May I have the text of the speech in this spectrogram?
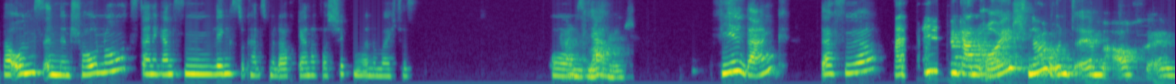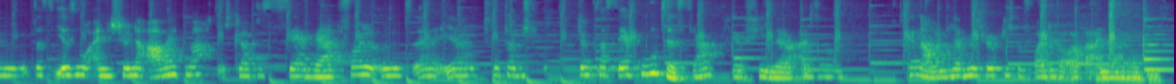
bei uns in den Show Notes, deine ganzen Links. Du kannst mir da auch gerne noch was schicken, wenn du möchtest. Und ja, vielen Dank dafür. Also vielen Dank an euch ne? und ähm, auch, ähm, dass ihr so eine schöne Arbeit macht. Ich glaube, das ist sehr wertvoll und äh, ihr tut da bestimmt was sehr Gutes ja, für viele. Also genau, und ich habe mich wirklich gefreut über eure Einladung.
